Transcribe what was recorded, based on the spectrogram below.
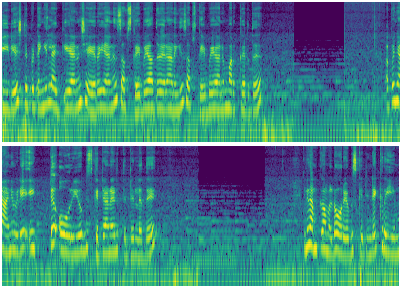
വീഡിയോ ഇഷ്ടപ്പെട്ടെങ്കിൽ ലൈക്ക് ചെയ്യാനും ഷെയർ ചെയ്യാനും സബ്സ്ക്രൈബ് ചെയ്യാത്തവരാണെങ്കിൽ സബ്സ്ക്രൈബ് ചെയ്യാനും മറക്കരുത്. അപ്പോൾ ഞാനിവിടെ എട്ട് ഓറിയോ ബിസ്ക്കറ്റാണ് എടുത്തിട്ടുള്ളത്. ഇനി നമുക്ക് നമ്മളുടെ ഓറിയോ ബിസ്ക്കറ്റിന്റെ ക്രീം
